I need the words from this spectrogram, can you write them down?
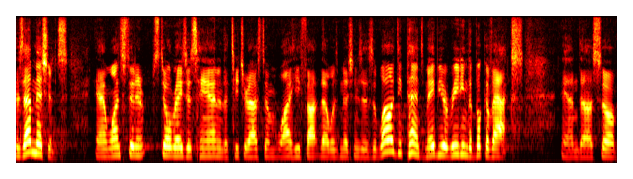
Is that missions?" And one student still raised his hand, and the teacher asked him why he thought that was missions. He said, Well, it depends. Maybe you're reading the book of Acts. And uh, so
